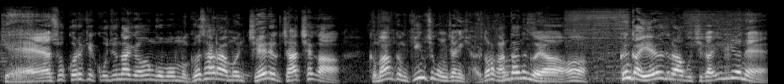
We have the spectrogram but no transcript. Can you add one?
계속 그렇게 꾸준하게 오는 거 보면 그 사람은 재력 자체가 그만큼 김치 공장이 잘 돌아간다는 거야. 어. 그러니까 예를 들어 하고 지가 1년에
